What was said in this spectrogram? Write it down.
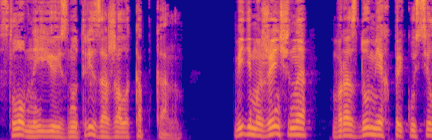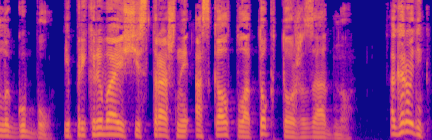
словно ее изнутри зажало капканом. Видимо, женщина в раздумьях прикусила губу, и прикрывающий страшный оскал платок тоже заодно. «Огородник,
